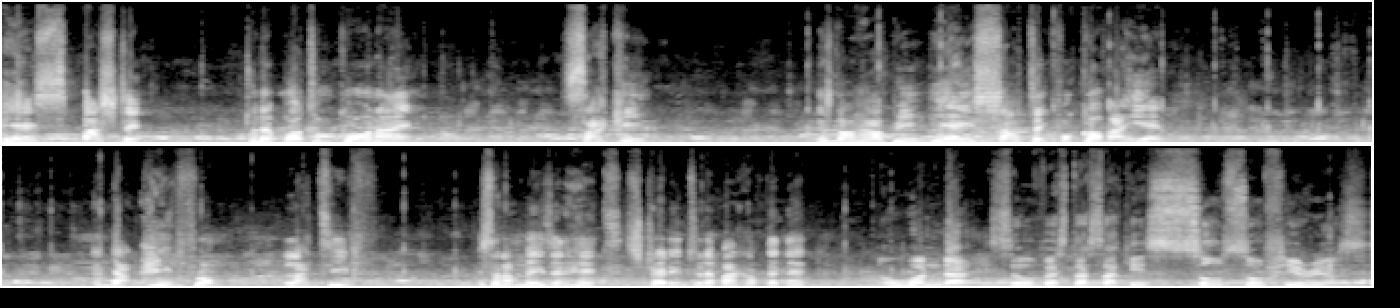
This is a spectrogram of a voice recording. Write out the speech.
He has smashed it to the bottom corner. Saki is not happy. Here, he's shouting for cover here. And that hit from Latif is an amazing hit. Straight into the back of the net. No wonder Sylvester Saki is so, so furious.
